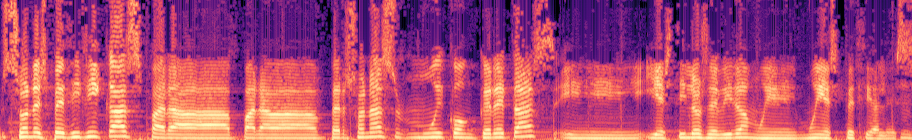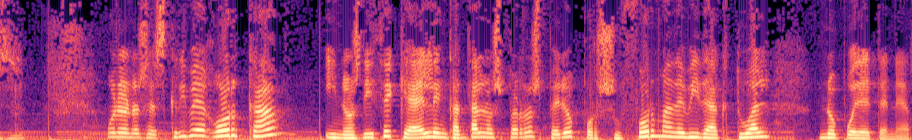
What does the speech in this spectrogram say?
son específicas para, para personas muy concretas y, y estilos de vida muy muy especiales. Bueno, nos escribe Gorka y nos dice que a él le encantan los perros, pero por su forma de vida actual no puede tener.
